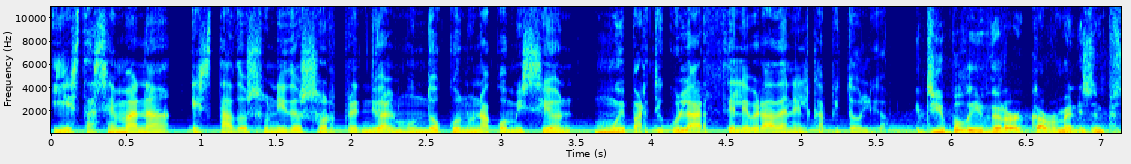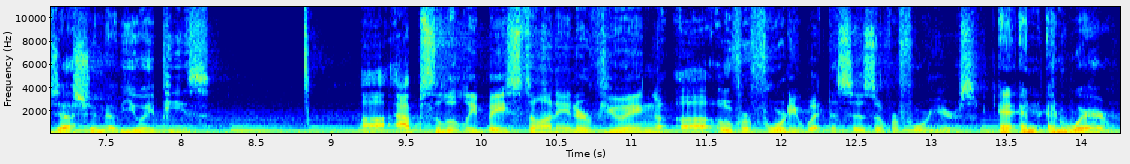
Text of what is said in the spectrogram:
Y esta semana, Estados Unidos sorprendió al mundo con una comisión muy particular celebrada en el Capitolio. Do you believe that our government is in possession of UAPs? Uh, absolutely, based on interviewing uh, over 40 witnesses over four years. And, and, and where?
